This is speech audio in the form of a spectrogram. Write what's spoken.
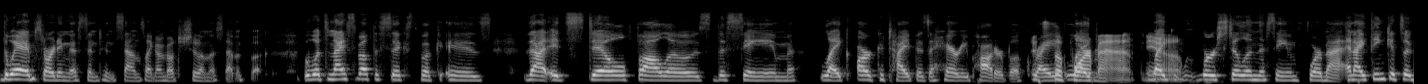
the way i'm starting this sentence sounds like i'm about to shit on the seventh book but what's nice about the sixth book is that it still follows the same like archetype as a harry potter book it's right the Like, format. like yeah. w- we're still in the same format and i think it's a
